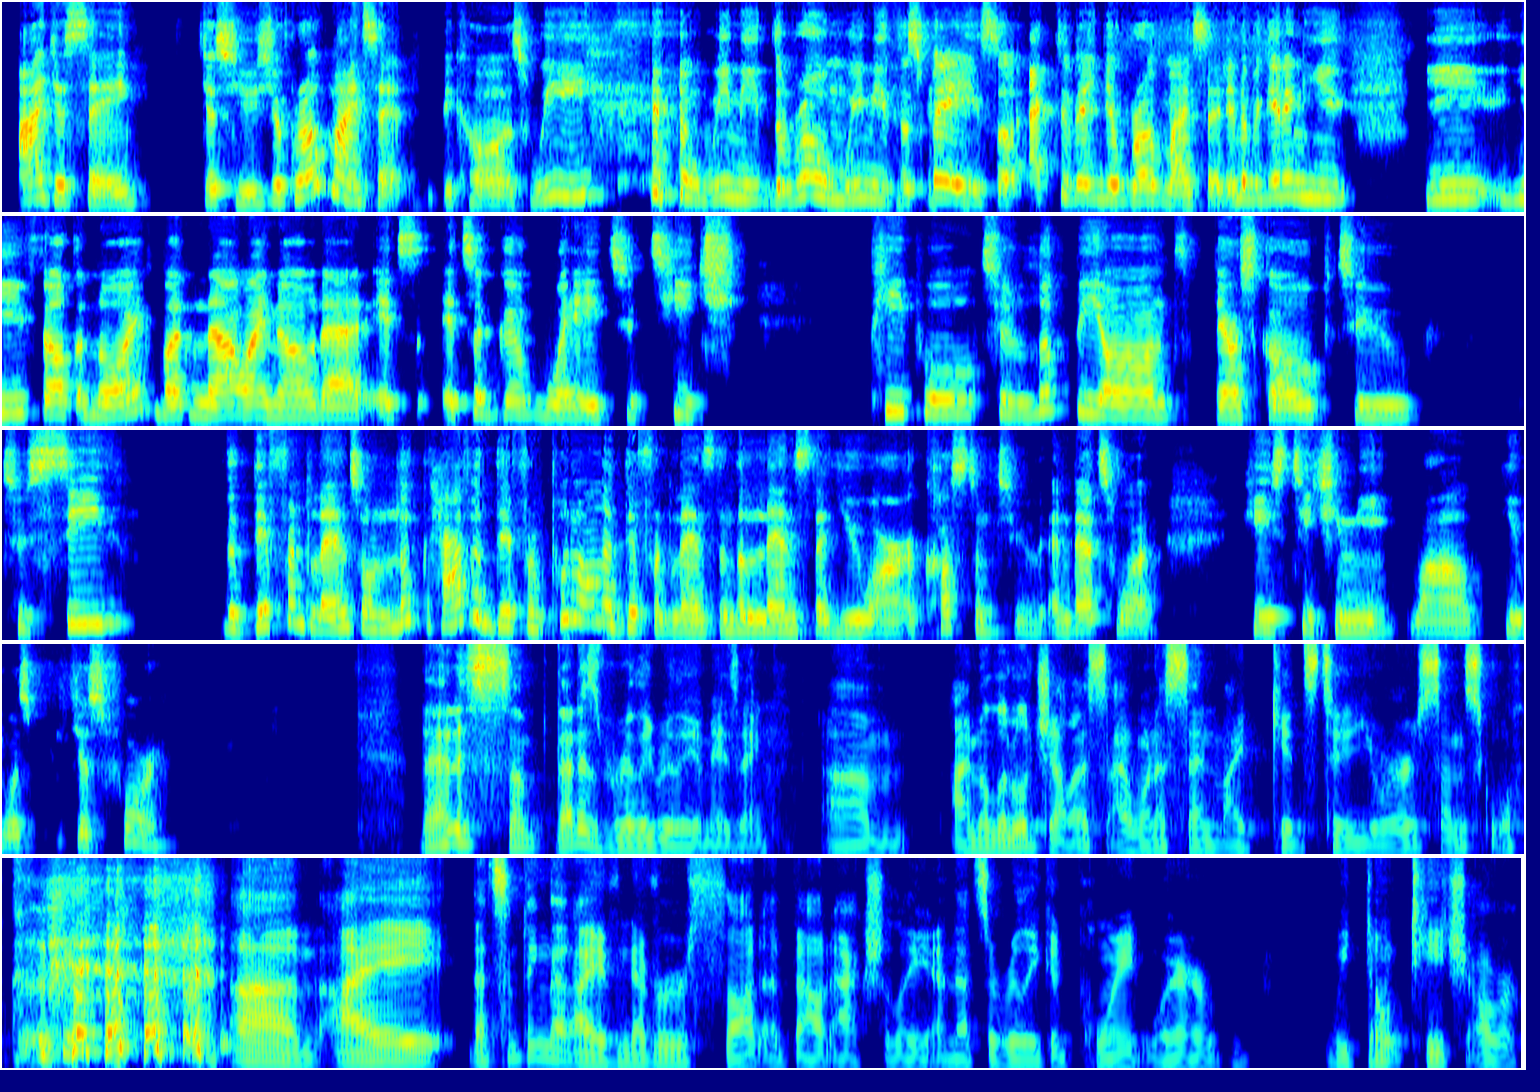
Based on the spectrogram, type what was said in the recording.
I just say, just use your growth mindset because we we need the room, we need the space. So activate your growth mindset. In the beginning, he he he felt annoyed, but now I know that it's it's a good way to teach people to look beyond their scope to to see the different lens or look have a different put on a different lens than the lens that you are accustomed to. And that's what he's teaching me while he was just four. That is some that is really really amazing. Um i'm a little jealous. I want to send my kids to your son's school. Um i that's something that i've never thought about actually and that's a really good point where we don't teach our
